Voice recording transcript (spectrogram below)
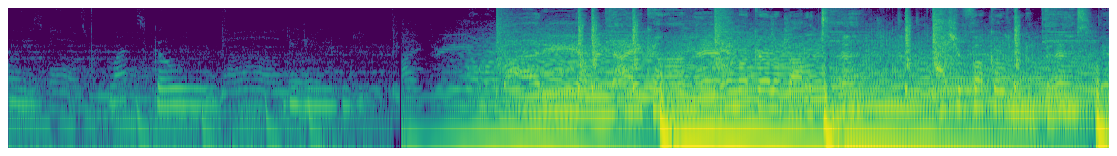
always clouds my Let's go. GG, I'm an icon, man. And my girl about a 10. I should fuck her in the Benz.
